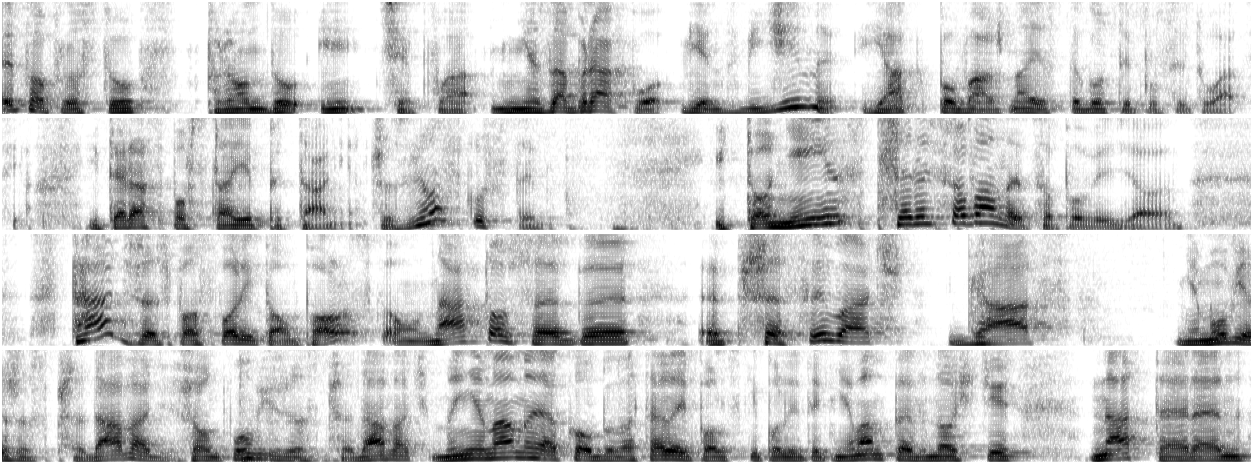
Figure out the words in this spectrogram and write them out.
y, po prostu prądu i ciepła nie zabrakło. Więc widzimy, jak poważna jest tego typu sytuacja. I teraz powstaje pytanie, czy w związku z tym, i to nie jest przerysowane, co powiedziałem, stać Rzeczpospolitą Polską na to, żeby e, przesyłać gaz. Nie mówię, że sprzedawać, rząd mówi, że sprzedawać. My nie mamy jako obywatele i polski polityk, nie mam pewności na teren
